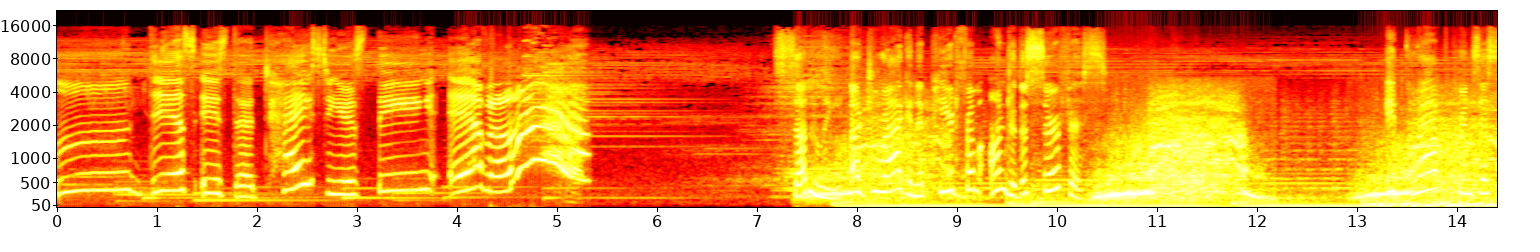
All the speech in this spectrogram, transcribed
Mmm, this is the tastiest thing ever! Ah! Suddenly, a dragon appeared from under the surface. It grabbed Princess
